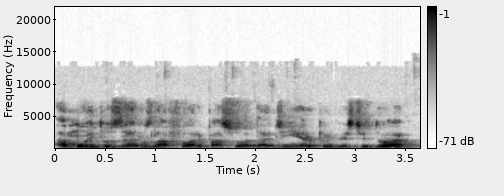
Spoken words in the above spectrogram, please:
há muitos anos lá fora e passou a dar dinheiro para o investidor,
